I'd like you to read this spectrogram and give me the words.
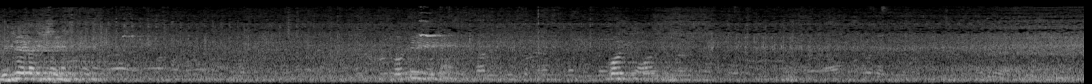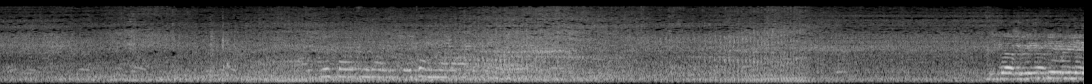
ವಿಜಯಲಕ್ಷ್ಮಿ ನೋಡಿ ಈಗ ವೇದಿಕೆ ಮೇಲೆ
